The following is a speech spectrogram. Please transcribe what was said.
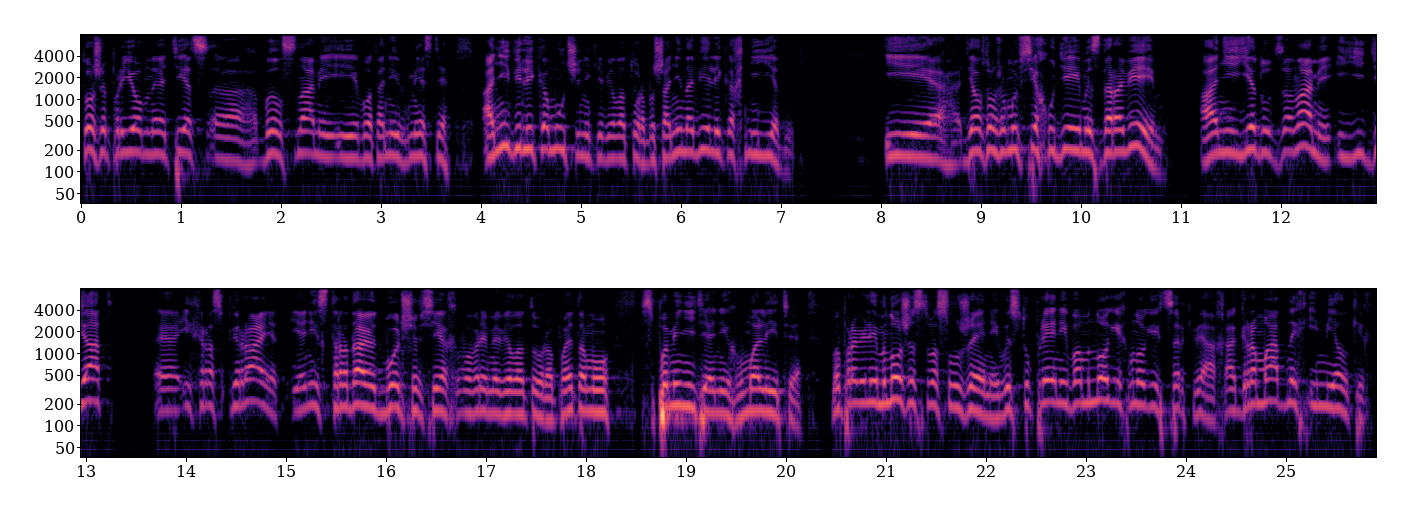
тоже приемный отец, э, был с нами, и вот они вместе. Они великомученики велотура, потому что они на великах не едут. И дело в том, что мы все худеем и здоровеем, а они едут за нами и едят – их распирает, и они страдают больше всех во время велотура. Поэтому вспомните о них в молитве. Мы провели множество служений, выступлений во многих-многих церквях, о громадных и мелких.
